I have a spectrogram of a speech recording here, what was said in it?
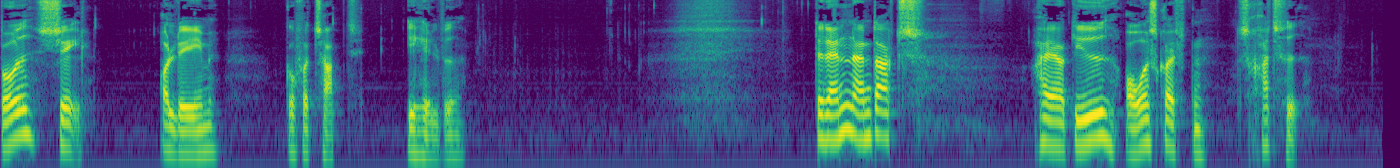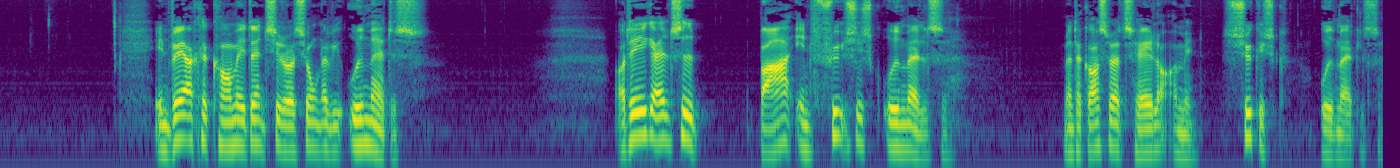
både sjæl og læme gå fortabt i helvede. Den anden andagt har jeg givet overskriften træthed. En hver kan komme i den situation, at vi udmattes. Og det er ikke altid bare en fysisk udmattelse, men der kan også være tale om en psykisk udmattelse.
